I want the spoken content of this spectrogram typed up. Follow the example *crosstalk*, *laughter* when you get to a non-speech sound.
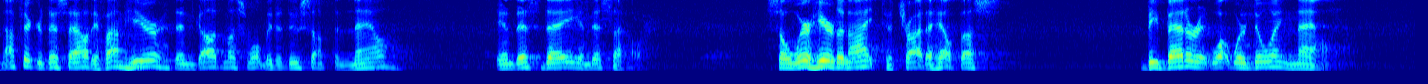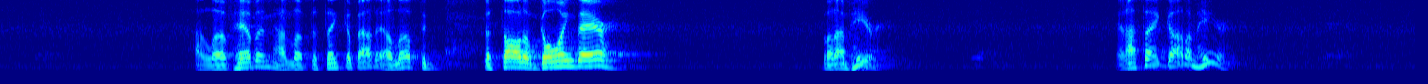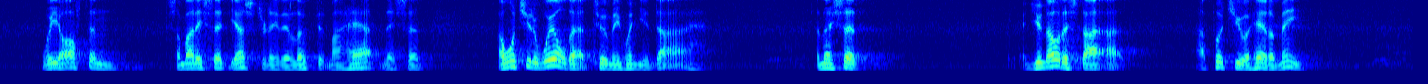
And I figured this out. If I'm here, then God must want me to do something now, in this day, in this hour. So we're here tonight to try to help us be better at what we're doing now. I love heaven. I love to think about it. I love the, the thought of going there. But I'm here. And I thank God I'm here. We often, somebody said yesterday, they looked at my hat and they said, I want you to will that to me when you die. And they said, You noticed I, I, I put you ahead of me.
